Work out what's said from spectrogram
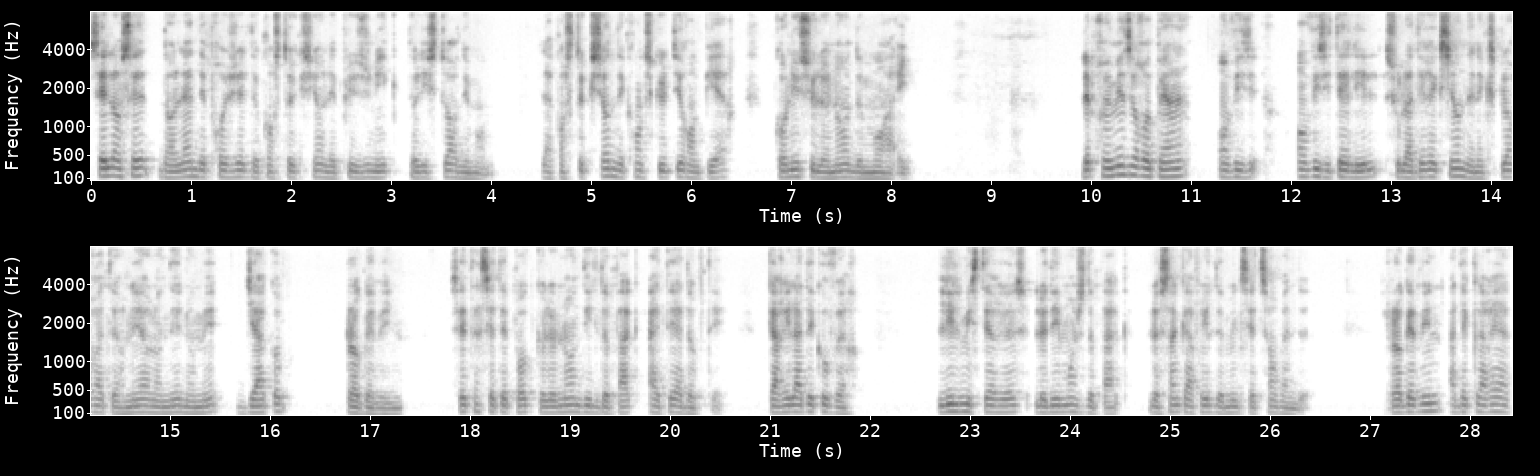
s'est lancée dans l'un des projets de construction les plus uniques de l'histoire du monde, la construction des grandes sculptures en pierre connues sous le nom de Moai. Les premiers Européens ont, ont visité l'île sous la direction d'un explorateur néerlandais nommé Jacob Roggeveen. C'est à cette époque que le nom d'île de Pâques a été adopté, car il a découvert l'île mystérieuse le dimanche de Pâques, le 5 avril de 1722. Roggeveen a déclaré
